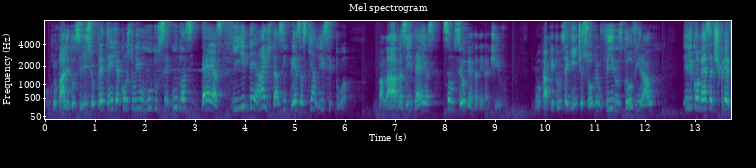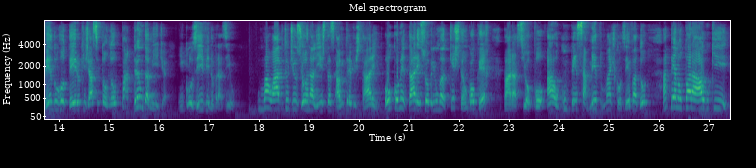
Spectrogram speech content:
O que o Vale do Silício pretende é construir um mundo segundo as ideias e ideais das empresas que ali situam. Palavras e ideias são seu verdadeiro ativo. No capítulo seguinte, sobre o vírus do viral, ele começa descrevendo um roteiro que já se tornou padrão da mídia, inclusive no Brasil. O mau hábito de os jornalistas, ao entrevistarem ou comentarem sobre uma questão qualquer, para se opor a algum pensamento mais conservador, apelam para algo que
